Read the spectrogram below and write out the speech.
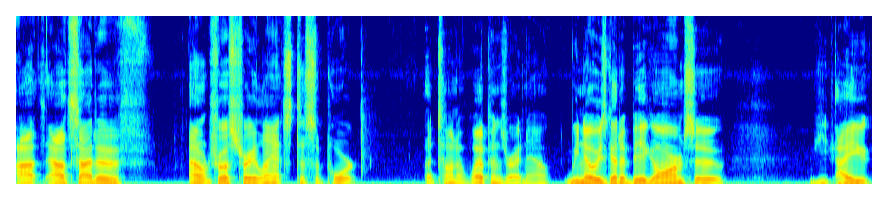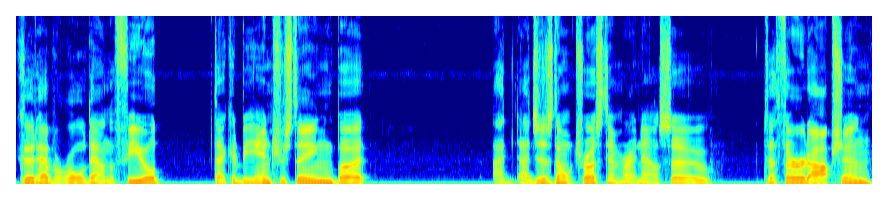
out- outside of. I don't trust Trey Lance to support a ton of weapons right now. We know he's got a big arm, so I could have a roll down the field. That could be interesting, but I I just don't trust him right now. So the third option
